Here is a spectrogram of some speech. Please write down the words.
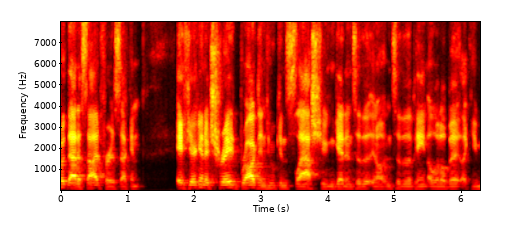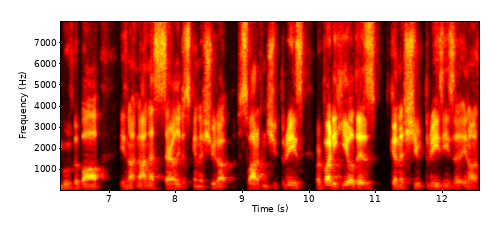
put that aside for a second. If you're going to trade Brogdon, who can slash, you can get into the you know into the paint a little bit, like he move the ball. He's not not necessarily just going to shoot up, spot up, and shoot threes. Where Buddy Hield is going to shoot threes. He's a you know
